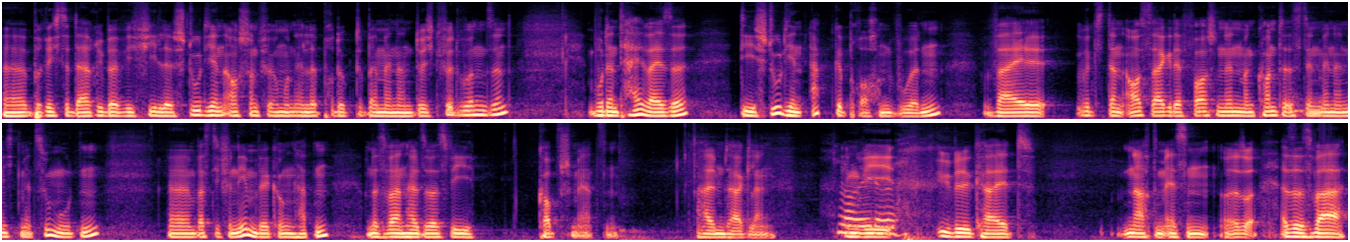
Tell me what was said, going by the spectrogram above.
äh, Berichte darüber, wie viele Studien auch schon für hormonelle Produkte bei Männern durchgeführt worden sind, wo dann teilweise die Studien abgebrochen wurden, weil wirklich dann Aussage der Forschenden, man konnte es den Männern nicht mehr zumuten, äh, was die für Nebenwirkungen hatten. Und das waren halt sowas wie Kopfschmerzen, einen halben Tag lang. Irgendwie Leute. Übelkeit nach dem Essen oder so. Also es war,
